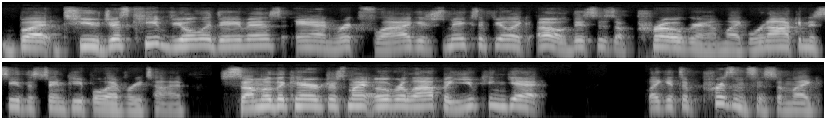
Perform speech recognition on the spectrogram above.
but to just keep Viola Davis and Rick Flag, it just makes it feel like, oh, this is a program. Like we're not going to see the same people every time. Some of the characters might overlap, but you can get like it's a prison system. Like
